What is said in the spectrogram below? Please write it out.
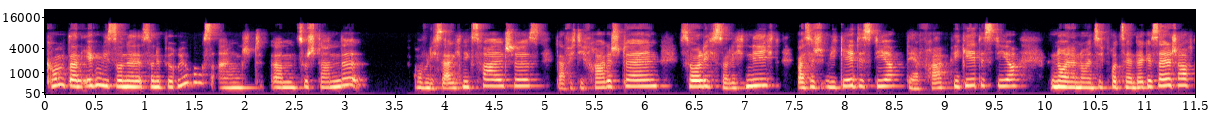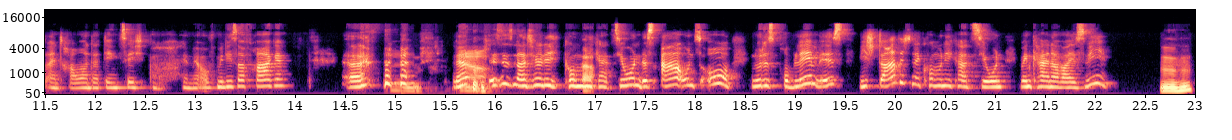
kommt dann irgendwie so eine, so eine Berührungsangst ähm, zustande. Hoffentlich sage ich nichts Falsches. Darf ich die Frage stellen? Soll ich, soll ich nicht? Was ist, wie geht es dir? Der fragt, wie geht es dir? 99 Prozent der Gesellschaft, ein Trauernder denkt sich, oh, hör mir auf mit dieser Frage. Äh, ne? ja. Das ist natürlich Kommunikation, ja. das A und das O. Nur das Problem ist, wie starte ich eine Kommunikation, wenn keiner weiß wie? Mhm.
